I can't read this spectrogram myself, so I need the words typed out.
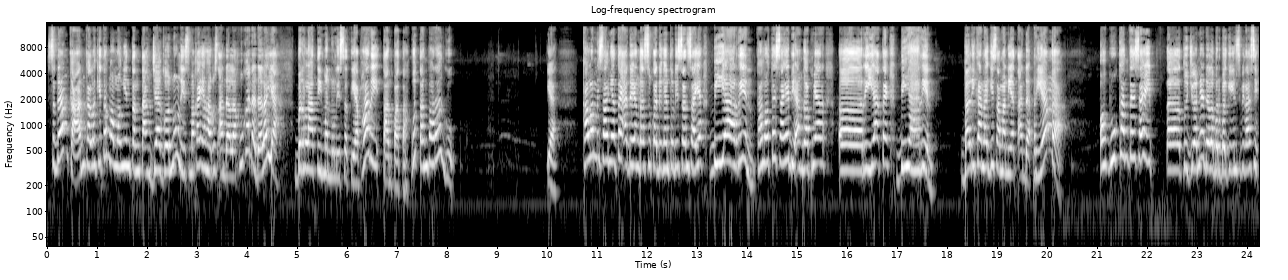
Sedangkan kalau kita ngomongin tentang jago nulis, maka yang harus Anda lakukan adalah ya berlatih menulis setiap hari tanpa takut, tanpa ragu. Ya, kalau misalnya teh ada yang gak suka dengan tulisan saya, biarin. Kalau teh saya dianggapnya uh, ria teh, biarin. Balikan lagi sama niat Anda. Ria nggak? Oh bukan teh saya uh, tujuannya adalah berbagi inspirasi.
